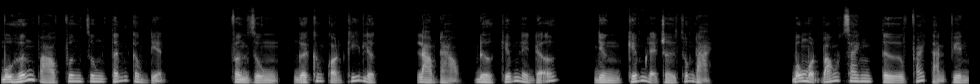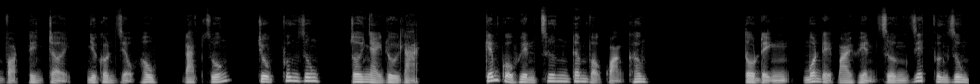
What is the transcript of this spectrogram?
Mụ hướng vào Phương Dung tấn công điện. Phương Dung, người không còn khí lực, lao đảo đưa kiếm lên đỡ, nhưng kiếm lại rơi xuống đài. Bỗng một bóng xanh từ phái tản viên vọt lên trời như con diều hâu, đạp xuống, chụp Phương Dung rồi nhảy lùi lại. Kiếm của Huyền Sương đâm vào quảng không. Tổ định muốn để Mai Huyền Sương giết Phương Dung,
